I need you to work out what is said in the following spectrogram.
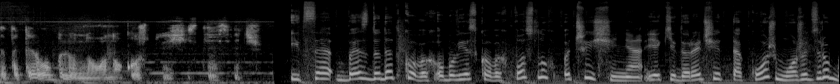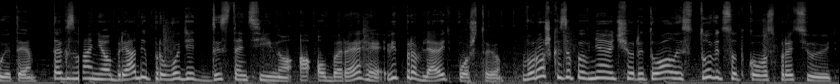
Я таке роблю, ну воно коштує 6 тисяч. І це без додаткових обов'язкових послуг очищення, які, до речі, також можуть зробити. Так звані обряди проводять дистанційно, а обереги відправляють поштою. Ворожки запевняють, що ритуали 100% спрацюють.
